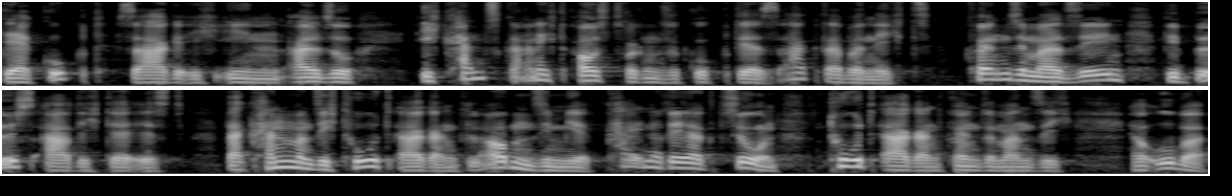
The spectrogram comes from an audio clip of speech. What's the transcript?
Der guckt, sage ich Ihnen, also ich kann's gar nicht ausdrücken, so guckt der, sagt aber nichts. Können Sie mal sehen, wie bösartig der ist. Da kann man sich tot ärgern, glauben Sie mir. Keine Reaktion. Tot ärgern könnte man sich. Herr Ober,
